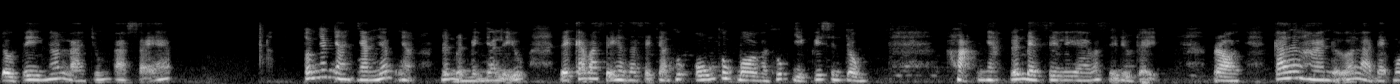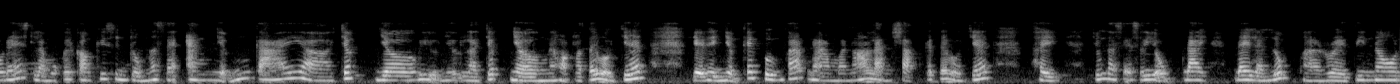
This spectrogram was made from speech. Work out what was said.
Đầu tiên nó là chúng ta sẽ tốt nhất nha nhanh nhất nha đến bệnh viện da liễu để các bác sĩ người ta sẽ cho thuốc uống thuốc bôi và thuốc diệt ký sinh trùng. Hoặc nha đến Bencilia bác sĩ điều trị. Rồi cái thứ hai nữa là đẹp modest là một cái con ký sinh trùng nó sẽ ăn những cái uh, chất dơ ví dụ như là chất nhờn này, hoặc là tế bào chết. Vậy thì những cái phương pháp nào mà nó làm sạch cái tế bào chết thì chúng ta sẽ sử dụng. Đây đây là lúc mà retinol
